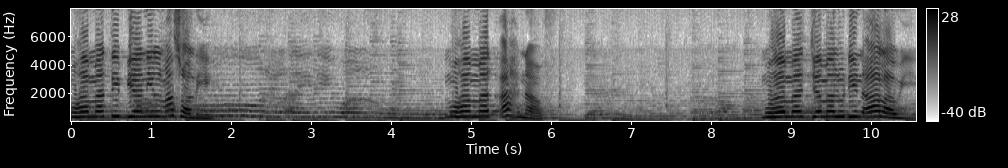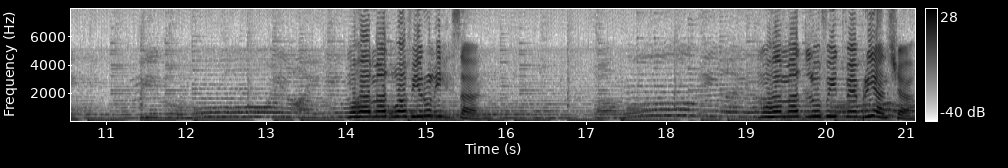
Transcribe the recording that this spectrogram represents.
Muhammad Tibyanil Masoli. Muhammad Ahnaf. Muhammad Jamaluddin Alawi Muhammad Wafirul Ihsan. Muhammad Lufit Febriansyah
